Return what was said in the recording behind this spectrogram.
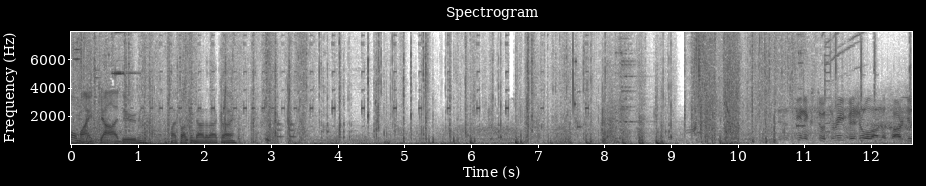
Oh my god, dude. I fucking died to that guy. The target,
